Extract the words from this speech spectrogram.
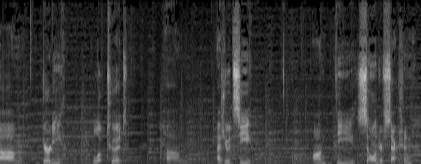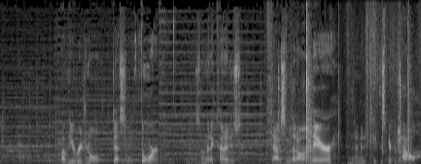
um, dirty look to it, um, as you would see on the cylinder section of the original Destiny Thorn. So I'm going to kind of just dab some of that on there, and then I'm going to take this paper towel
